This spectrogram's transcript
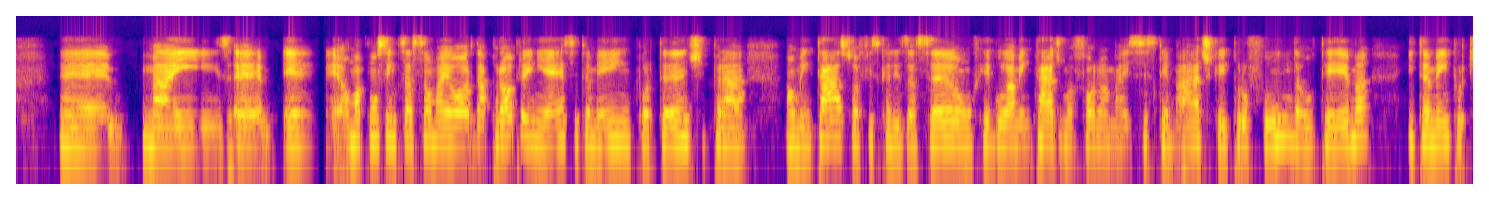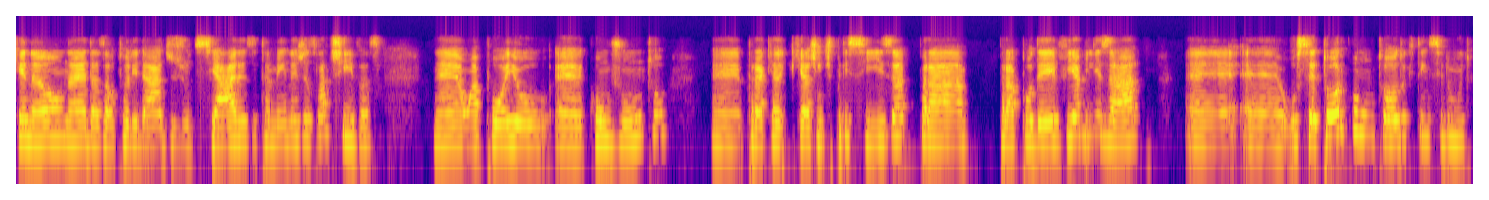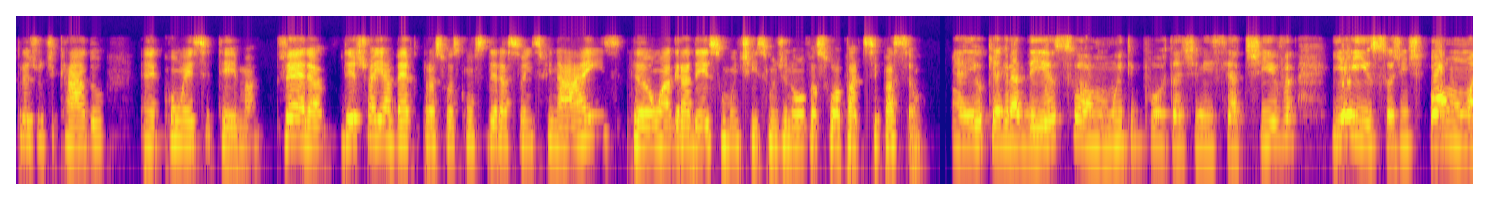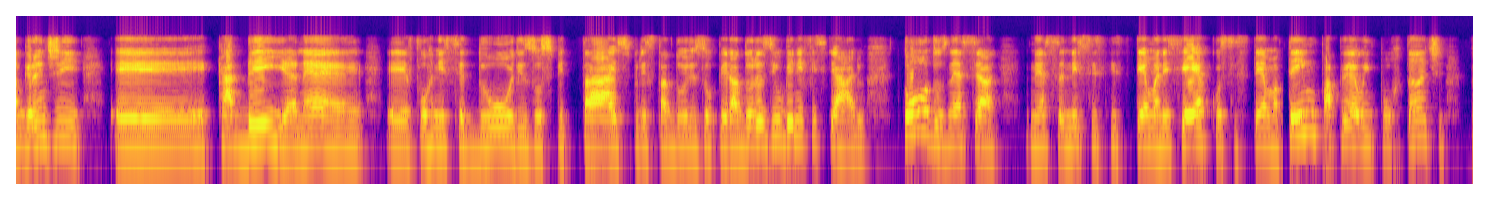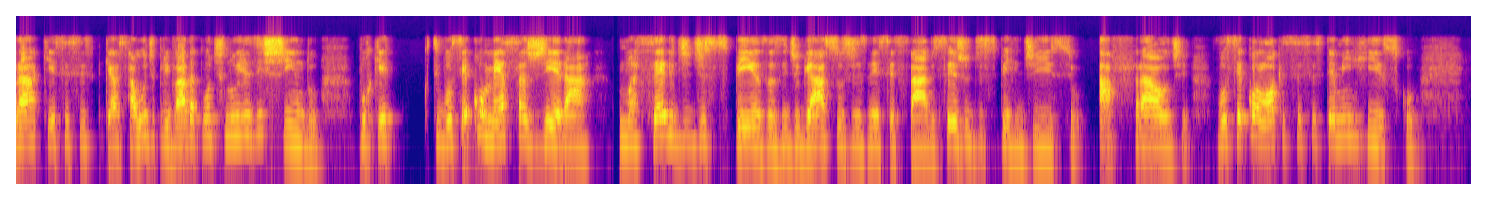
é, mas é, é, é, uma conscientização maior da própria ANS também importante para aumentar a sua fiscalização, regulamentar de uma forma mais sistemática e profunda o tema, e também, por que não, né, das autoridades judiciárias e também legislativas. Né, um apoio é, conjunto é, para que, que, a gente precisa para poder viabilizar é, é, o setor como um todo que tem sido muito prejudicado é, com esse tema. Vera, deixo aí aberto para suas considerações finais, então agradeço muitíssimo de novo a sua participação. É, eu que agradeço, a muito importante iniciativa, e é isso, a gente forma uma grande é, cadeia, né? É, fornecedores, hospitais, prestadores, operadoras e o beneficiário. Todos nessa, nessa, nesse sistema, nesse ecossistema, têm um papel importante para que, que a saúde privada continue existindo, porque se você começa a gerar uma série de despesas e de gastos desnecessários, seja o desperdício, a fraude, você coloca esse sistema em risco.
